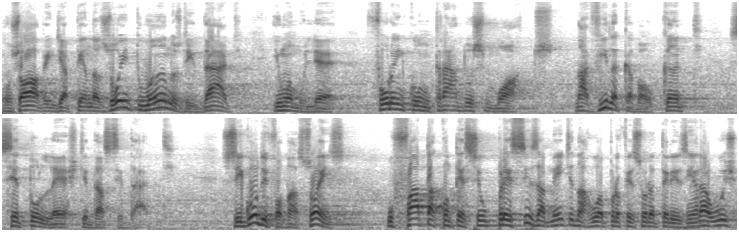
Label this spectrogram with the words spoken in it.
Um jovem de apenas 8 anos de idade e uma mulher foram encontrados mortos na Vila Cavalcante, setor leste da cidade. Segundo informações, o fato aconteceu precisamente na rua Professora Terezinha Araújo,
